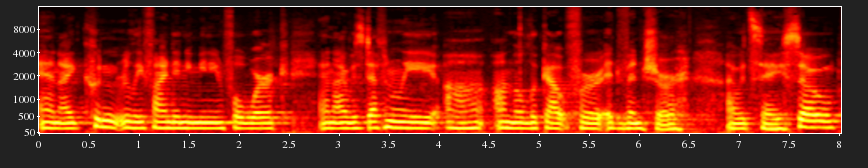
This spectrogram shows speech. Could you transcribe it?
and I couldn't really find any meaningful work. And I was definitely uh, on the lookout for adventure, I would say. So,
